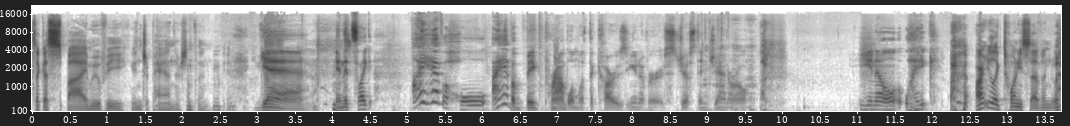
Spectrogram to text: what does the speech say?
It's like a spy movie in Japan or something. Yeah. Yeah, and it's like I have a whole I have a big problem with the Cars universe just in general. You know, like Aren't you like 27? how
